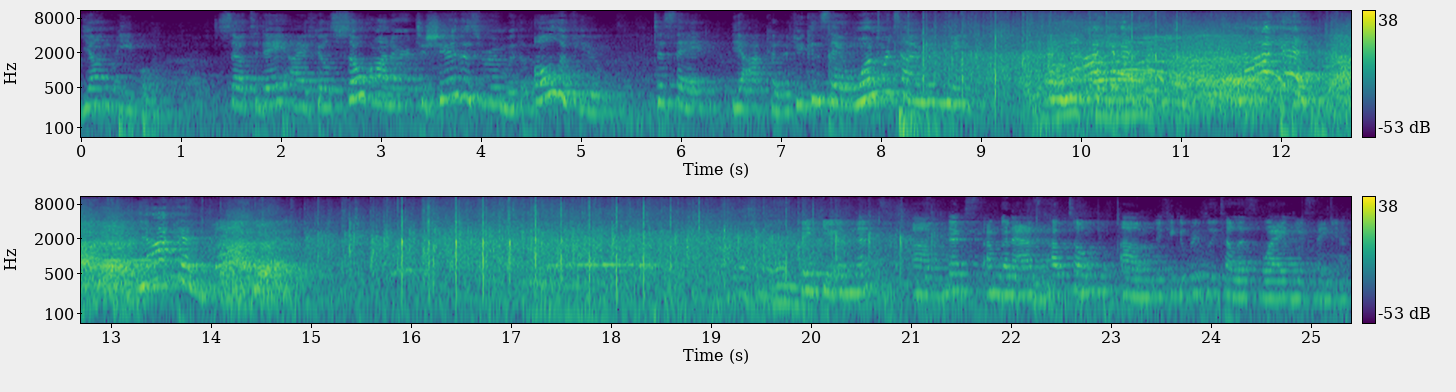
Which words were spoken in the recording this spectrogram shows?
young people. So today I feel so honored to share this room with all of you to say Yaakov. If you can say it one more time with me. Say! Yaakov! Yaakov! Thank you. And next, um, next I'm going to ask Haptom um, if you could briefly tell us why he's saying Yaakov.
